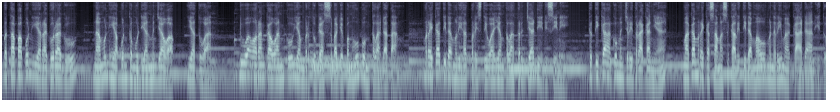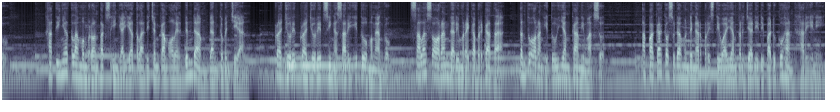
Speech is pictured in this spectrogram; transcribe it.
Betapapun ia ragu-ragu, namun ia pun kemudian menjawab, Ya Tuan. Dua orang kawanku yang bertugas sebagai penghubung telah datang. Mereka tidak melihat peristiwa yang telah terjadi di sini. Ketika aku menceritakannya, maka mereka sama sekali tidak mau menerima keadaan itu. Hatinya telah memberontak sehingga ia telah dicengkam oleh dendam dan kebencian. Prajurit-prajurit Singasari itu mengangguk. Salah seorang dari mereka berkata, tentu orang itu yang kami maksud. Apakah kau sudah mendengar peristiwa yang terjadi di padukuhan hari ini?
